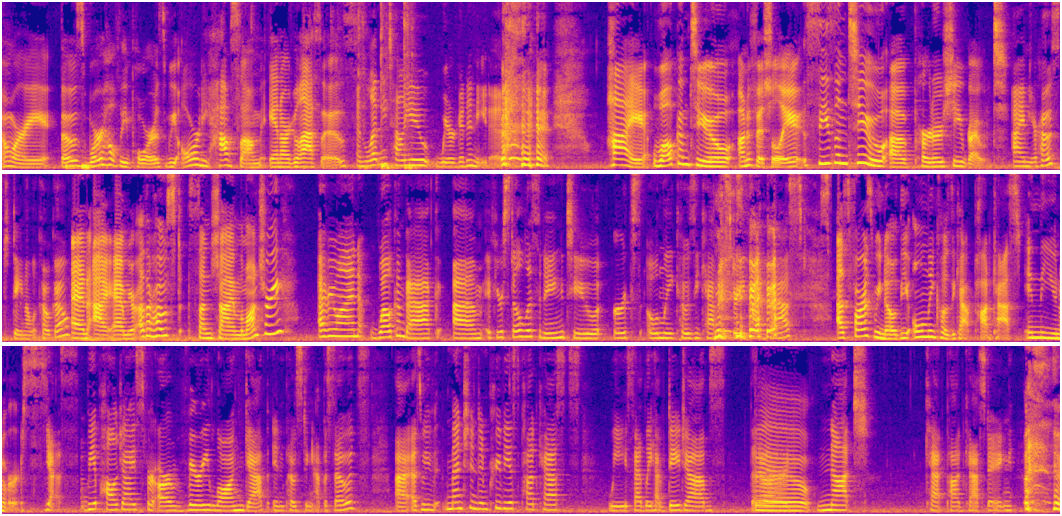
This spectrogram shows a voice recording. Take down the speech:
Don't worry. Those were healthy pours. We already have some in our glasses. And let me tell you, we're gonna need it. Hi, welcome to unofficially season two of Perder She Wrote. I'm your host, Dana Lococo. And I am your other host, Sunshine Lamontry. Everyone, welcome back. Um, if you're still listening to Earth's only cozy cat mystery podcast, As far as we know, the only Cozy Cat podcast in the universe. yes, we apologize for our very long gap in posting episodes. Uh, as we've mentioned in previous podcasts, we sadly have day jobs that are not cat podcasting.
